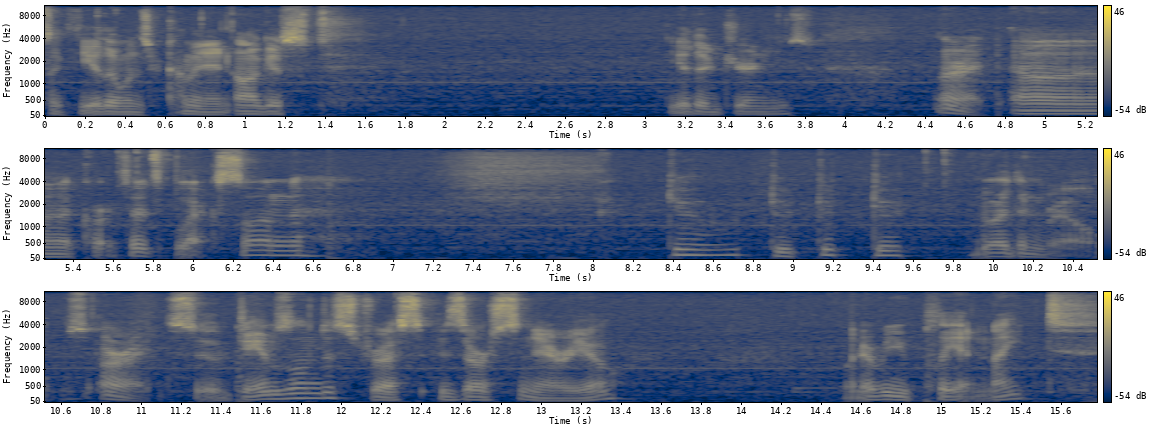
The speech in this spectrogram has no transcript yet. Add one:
Looks like the other ones are coming in August. The other journeys. Alright, uh, card sets Black Sun. Do, do, do, do. Northern Realms. Alright, so Damsel in Distress is our scenario. Whenever you play a knight.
